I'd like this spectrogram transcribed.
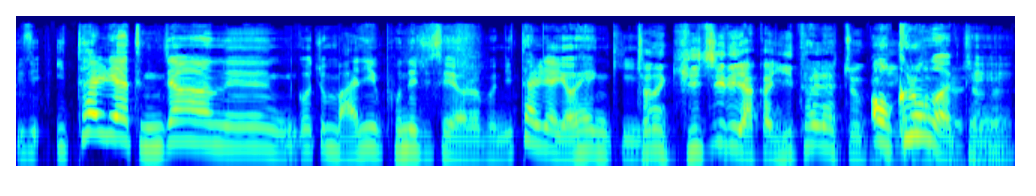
이제 이탈리아 등장하는 거 좀 많이 보내주세요, 여러분. 이탈리아 여행기. 저는 기질이 약간 이탈리아 쪽이 어 그런 것것 같아. 저는.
